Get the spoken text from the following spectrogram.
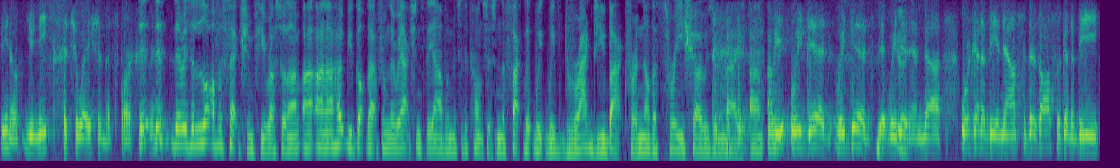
you know unique situation that Sparks is There, in. there, is a lot of affection for you, Russell, and, I, and I hope you got that from the reaction to the album and to the concerts, and the fact that we, we've dragged you back for another three shows in May. Um, we we did we did we did and uh, we're going to be announced. there's also going to be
